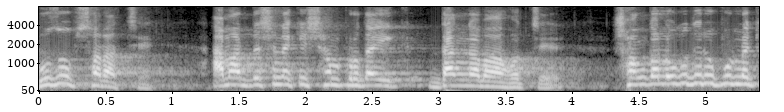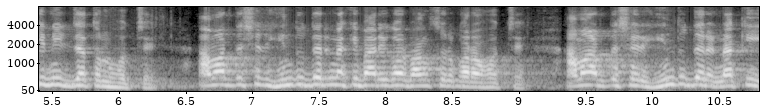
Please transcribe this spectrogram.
গুজব ছড়াচ্ছে। আমার দেশে নাকি সাম্প্রদায়িক দাঙ্গামা হচ্ছে, সংখ্যালঘুদের উপর নাকি নির্যাতন হচ্ছে, আমার দেশের হিন্দুদের নাকি বাড়িঘর ভাঙচুর করা হচ্ছে, আমার দেশের হিন্দুদের নাকি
